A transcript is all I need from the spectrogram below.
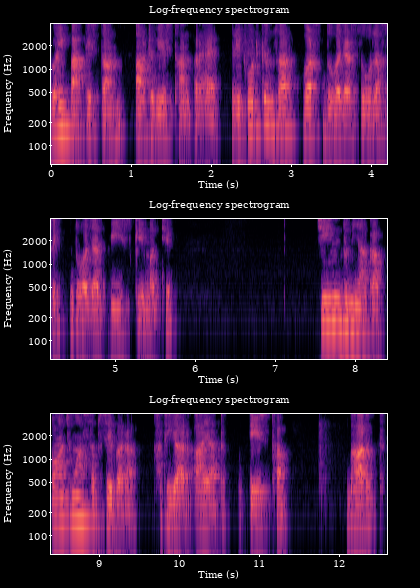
वहीं पाकिस्तान आठवें स्थान पर है। रिपोर्ट के अनुसार वर्ष 2016 से 2020 के मध्य चीन दुनिया का पांचवा सबसे बड़ा हथियार आयातक देश था। भारत,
